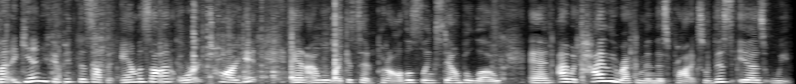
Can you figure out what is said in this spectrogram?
But again, you can pick this up at Amazon or at Target. And I will, like I said, put all those links down below. And I would highly recommend this product. So this is we,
